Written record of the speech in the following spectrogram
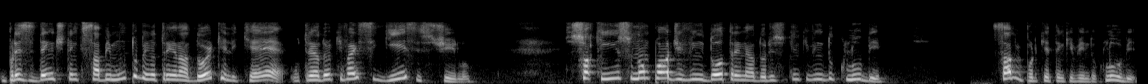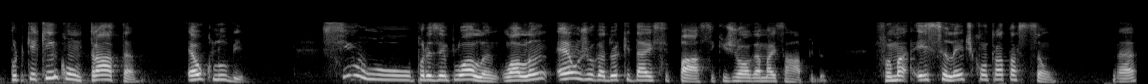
o presidente tem que saber muito bem o treinador que ele quer, o treinador que vai seguir esse estilo. Só que isso não pode vir do treinador, isso tem que vir do clube. Sabe por que tem que vir do clube? Porque quem contrata é o clube. Se o, por exemplo, o Alan, o Alan é um jogador que dá esse passe, que joga mais rápido. Foi uma excelente contratação, né?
